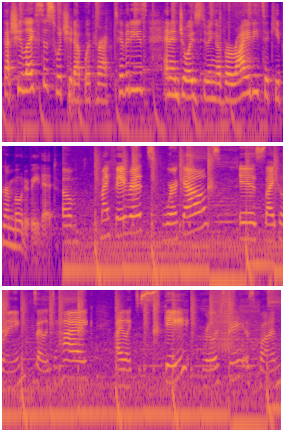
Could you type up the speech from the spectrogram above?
that she likes to switch it up with her activities and enjoys doing a variety to keep her motivated. Um, my favorite workout is cycling. I like to hike, I like to skate, roller skate is fun.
